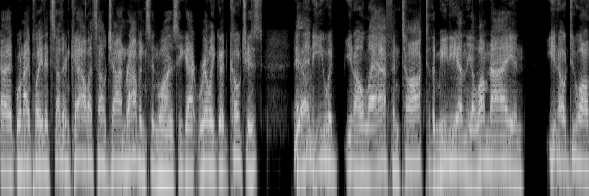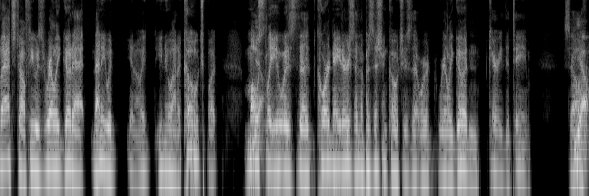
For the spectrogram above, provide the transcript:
uh, when I played at Southern Cal, that's how John Robinson was. He got really good coaches, and Yeah. then he would, you know, laugh and talk to the media and the alumni, and you know, do all that stuff. He was really good at. Then he would, you know, he, he knew how to coach, but mostly it was the coordinators and the position coaches that were really good and carried the team. So Yeah,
